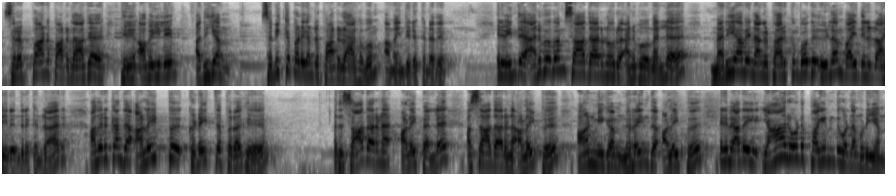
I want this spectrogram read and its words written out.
சிறப்பான பாடலாக திரு அவையிலே அதிகம் செபிக்கப்படுகின்ற பாடலாகவும் அமைந்திருக்கின்றது. எனவே இந்த அனுபவம் சாதாரண ஒரு அனுபவம் அல்ல. மரியாவை நாங்கள் பார்க்கும்போது இளம் வயதினராக இருந்திருக்கின்றார். அவருக்கு அந்த அழைப்பு கிடைத்த பிறகு அது சாதாரண அழைப்பு அல்ல அசாதாரண அழைப்பு ஆன்மீகம் நிறைந்த அழைப்பு. எனவே அதை யாரோடு பகிர்ந்து கொள்ள முடியும்?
